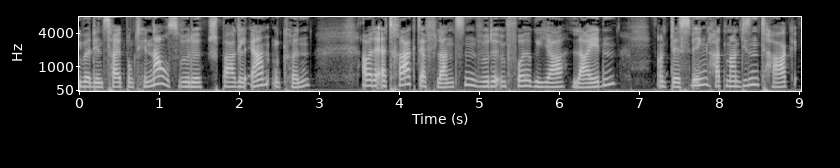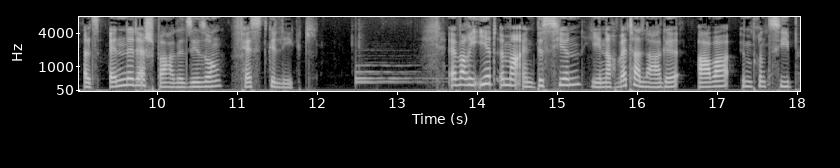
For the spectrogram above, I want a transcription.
über den Zeitpunkt hinaus würde Spargel ernten können, aber der Ertrag der Pflanzen würde im Folgejahr leiden. Und deswegen hat man diesen Tag als Ende der Spargelsaison festgelegt. Er variiert immer ein bisschen, je nach Wetterlage, aber im Prinzip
